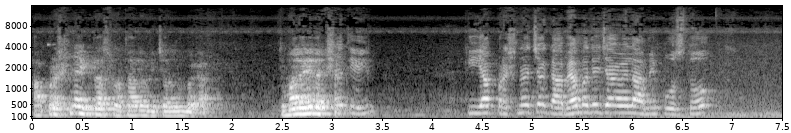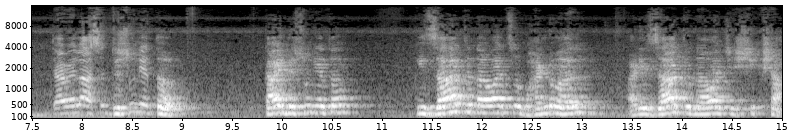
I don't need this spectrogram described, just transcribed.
हा प्रश्न एकदा स्वतःला विचारून बघा. तुम्हाला हे लक्षात येईल की या प्रश्नाच्या गाभ्यामध्ये ज्या वेळेला आम्ही पोचतो त्यावेळेला असं दिसून येतं. काय दिसून येतं? की जात नावाचं भांडवल आणि जात नावाची शिक्षा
